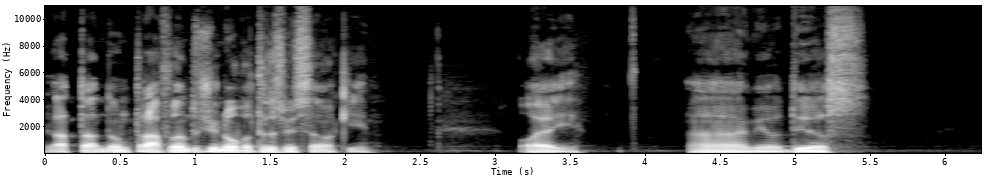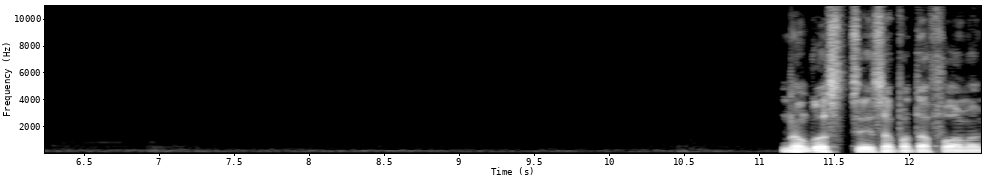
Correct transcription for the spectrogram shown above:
Já está dando travando de novo a transmissão aqui. Olha aí. Ai, meu Deus. Não gostei dessa plataforma.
